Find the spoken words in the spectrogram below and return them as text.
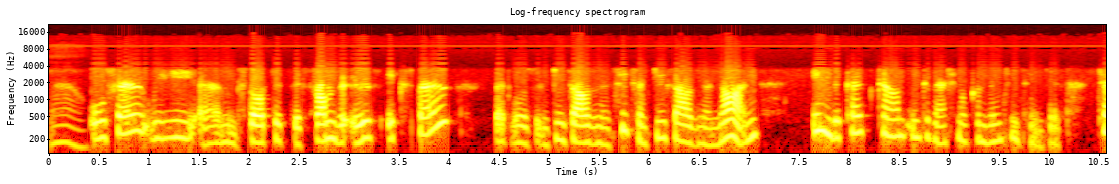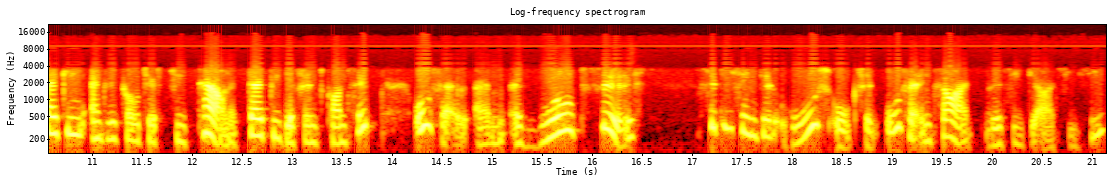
Wow. Also, we um, started the From the Earth Expo, that was in 2006 and 2009 in the Cape Town International Convention Centre, taking agriculture to town, a totally different concept. Also, um, a world first city centre horse auction, also inside the CTICC.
